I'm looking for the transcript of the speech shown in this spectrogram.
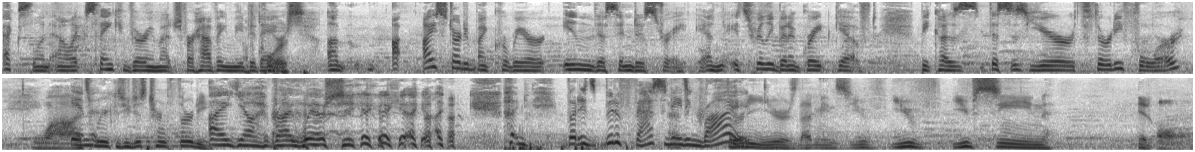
Excellent, Alex. Thank you very much for having me today. Of course. Um, I, I started my career in this industry, and it's really been a great gift because this is year 34. Wow, that's weird because you just turned 30. I yeah, I wish. but it's been a fascinating That's ride. 30 years. That means you've you've you've seen it all.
